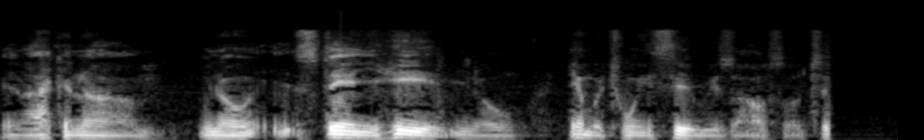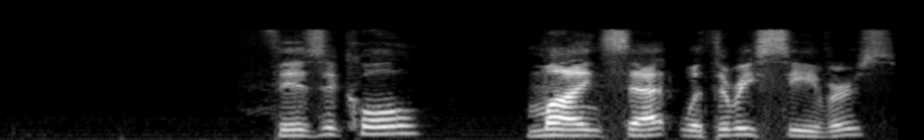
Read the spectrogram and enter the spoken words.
and I can, um, you know, stay in your head, you know, in between series also too. Physical mindset with the receivers.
